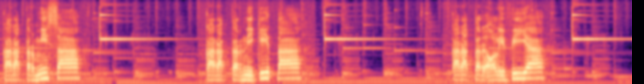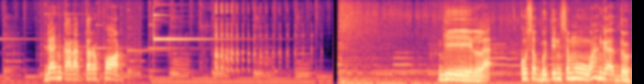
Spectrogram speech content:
karakter Misa, karakter Nikita, karakter Olivia, dan karakter Ford. Gila Ku sebutin semua nggak tuh?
